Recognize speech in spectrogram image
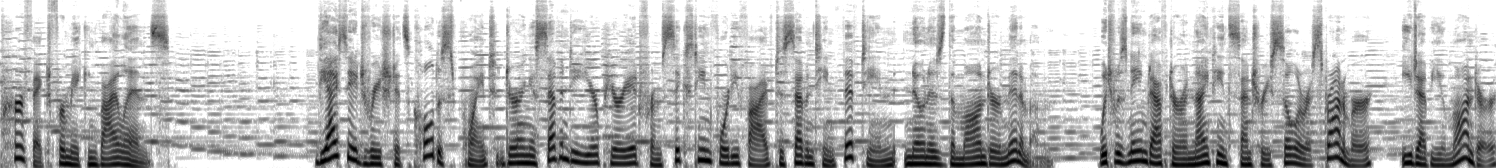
perfect for making violins. The Ice Age reached its coldest point during a 70 year period from 1645 to 1715, known as the Maunder Minimum, which was named after a 19th century solar astronomer, E.W. Maunder,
